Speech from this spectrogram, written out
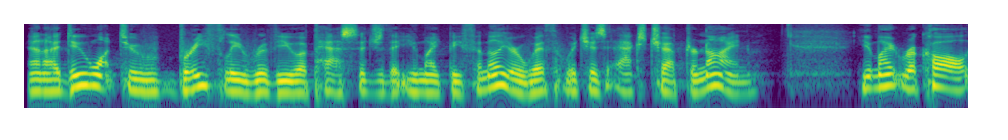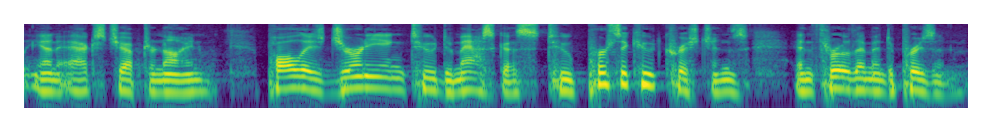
And I do want to briefly review a passage that you might be familiar with, which is Acts chapter 9. You might recall in Acts chapter 9, Paul is journeying to Damascus to persecute Christians and throw them into prison.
